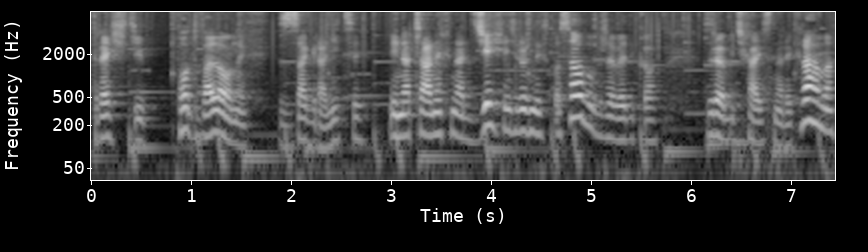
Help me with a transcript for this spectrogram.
treści podwalonych z zagranicy i naczanych na 10 różnych sposobów, żeby tylko zrobić hajs na reklamach.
